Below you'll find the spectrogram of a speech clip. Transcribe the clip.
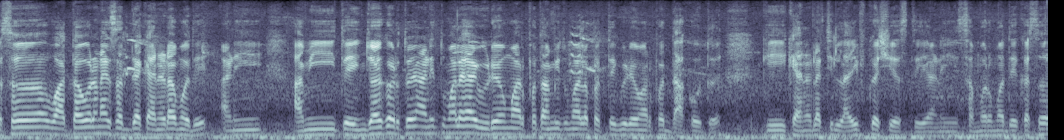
असं वातावरण आहे सध्या कॅनडामध्ये आणि आम्ही ते एन्जॉय करतो आहे आणि तुम्हाला ह्या व्हिडिओमार्फत आम्ही तुम्हाला प्रत्येक व्हिडिओमार्फत दाखवतो आहे की कॅनडाची लाईफ कशी असते आणि समरमध्ये कसं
